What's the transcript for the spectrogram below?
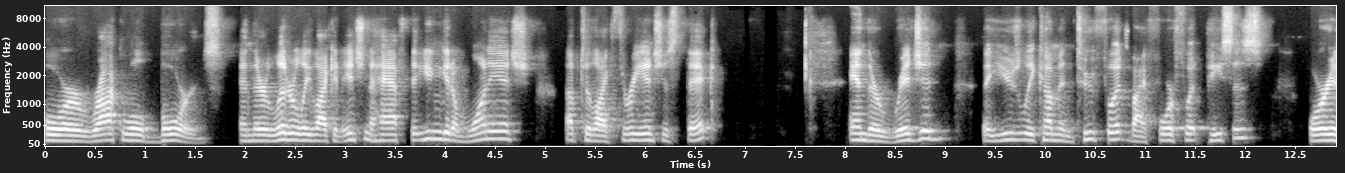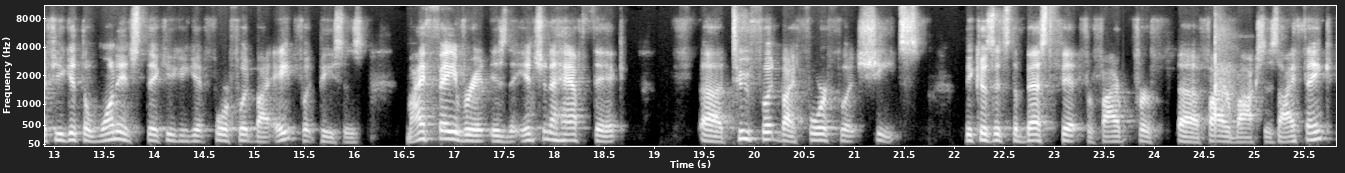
or Rockwool boards, and they're literally like an inch and a half. That you can get them one inch up to like three inches thick, and they're rigid. They usually come in two foot by four foot pieces, or if you get the one inch thick, you can get four foot by eight foot pieces. My favorite is the inch and a half thick, uh, two foot by four foot sheets because it's the best fit for fire for uh, fire boxes. I think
